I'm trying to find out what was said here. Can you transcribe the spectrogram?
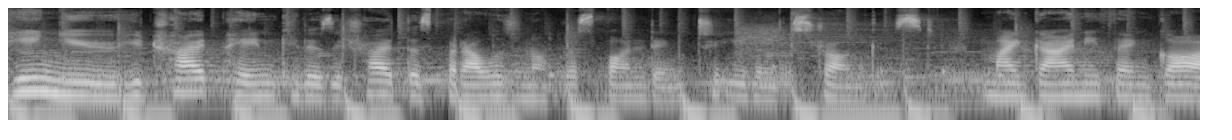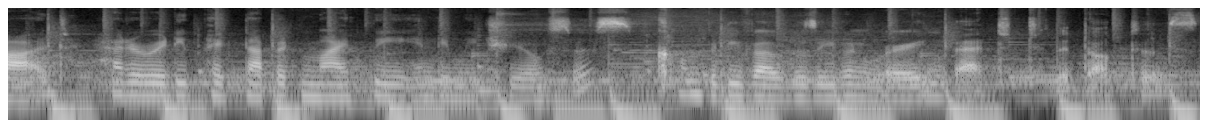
He knew, he tried painkillers, he tried this, but I was not responding to even the strongest. My gynae, thank God, had already picked up it might be endometriosis. Can't believe I was even wearing that to the doctors,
